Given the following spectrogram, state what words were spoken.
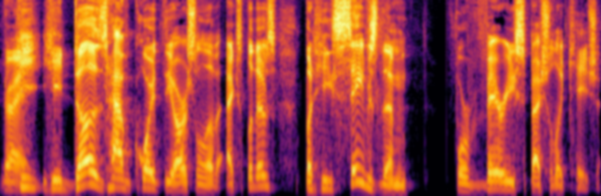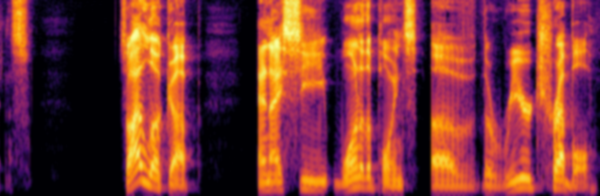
Right. He, he does have quite the arsenal of expletives, but he saves them for very special occasions. So I look up and I see one of the points of the rear treble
